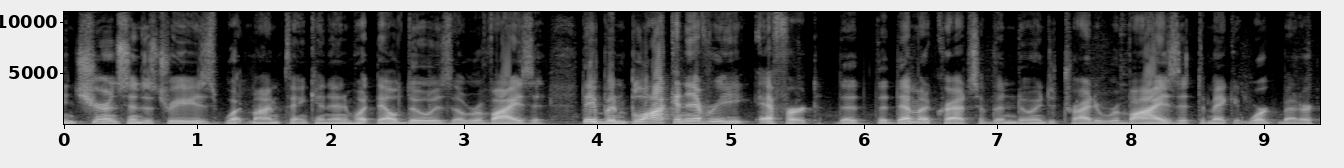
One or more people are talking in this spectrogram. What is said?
Insurance industry is what I'm thinking, and what they'll do is they'll revise it. They've been blocking every effort that the Democrats have been doing to try to revise it to make it work better.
